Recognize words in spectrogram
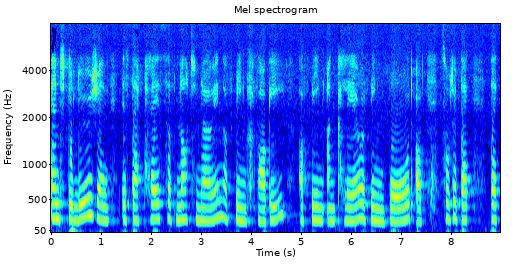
And delusion is that place of not knowing, of being foggy, of being unclear, of being bored, of sort of that that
